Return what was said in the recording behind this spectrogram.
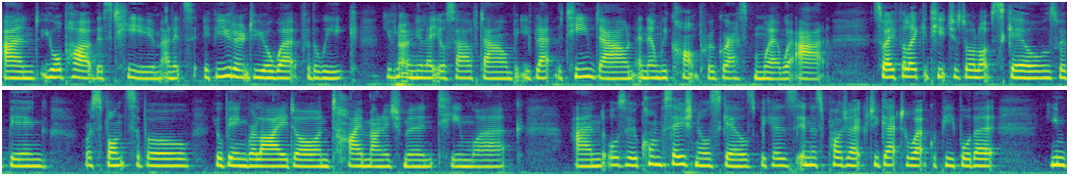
and you're part of this team and it's if you don't do your work for the week, you've not only let yourself down, but you've let the team down and then we can't progress from where we're at. So I feel like it teaches you a lot of skills with being responsible, you're being relied on, time management, teamwork and also conversational skills because in this project you get to work with people that you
